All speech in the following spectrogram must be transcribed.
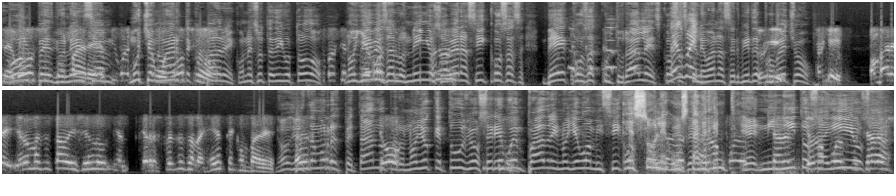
Negocio, golpes, violencia, mucha muerte, compadre. Con eso te digo todo. No lleves a los niños a ver así cosas, ve cosas culturales, cosas que le van a servir de Oye, provecho. Compadre, yo nomás estaba diciendo que, que respetes a la gente, compadre. No, ya estamos respetando, pero no yo que tú, yo sería buen padre y no llevo a mis hijos. Eso le gusta a la gente. eh, niñitos no ahí, o sea,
